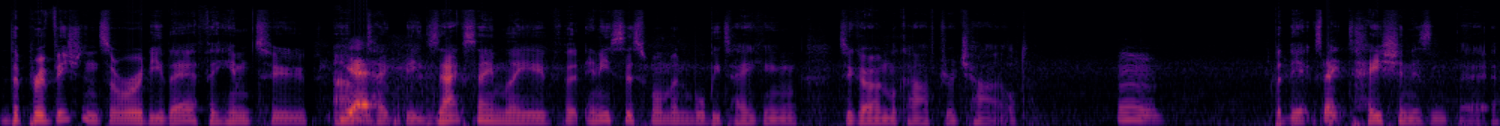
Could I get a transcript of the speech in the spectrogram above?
the provisions are already there for him to um, take the exact same leave that any cis woman will be taking to go and look after a child Mm. but the expectation isn't there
